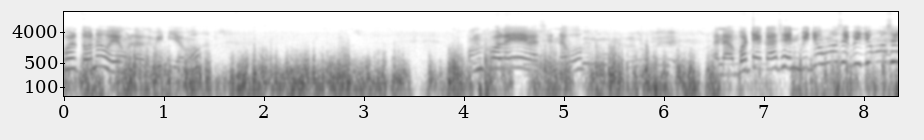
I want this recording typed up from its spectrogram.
ફરતો ના હોય એવું લાગે વિડીયામાં પંખો લઈ આવ્યા છે નવો. અને બટેકા છે ને બીજું શું છે? બીજું શું છે?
